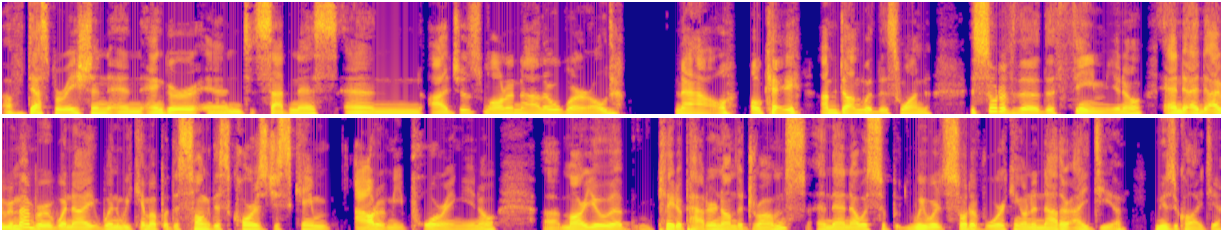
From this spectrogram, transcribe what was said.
of desperation and anger and sadness and I just want another world now. Okay, I'm done with this one. It's sort of the the theme, you know. And and I remember when I when we came up with the song, this chorus just came out of me pouring, you know. Uh, Mario uh, played a pattern on the drums, and then I was we were sort of working on another idea, musical idea,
